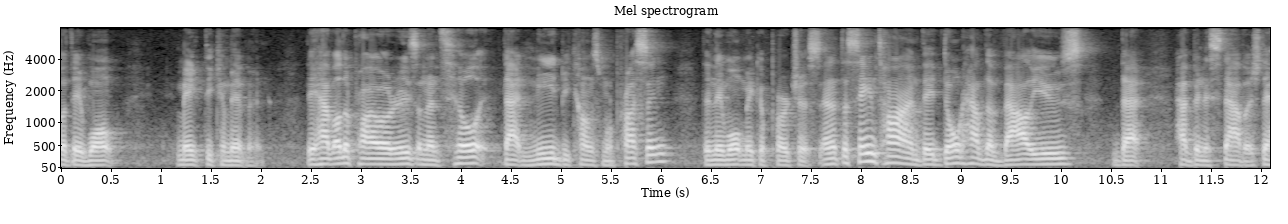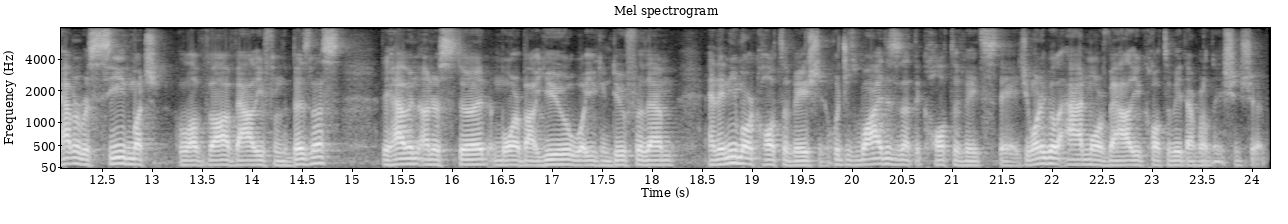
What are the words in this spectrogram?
but they won't make the commitment. They have other priorities and until that need becomes more pressing, then they won't make a purchase. And at the same time, they don't have the values that have been established. They haven't received much uh, value from the business. They haven't understood more about you, what you can do for them, and they need more cultivation, which is why this is at the cultivate stage. You want to be able to add more value, cultivate that relationship.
